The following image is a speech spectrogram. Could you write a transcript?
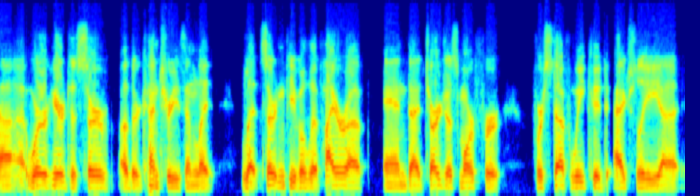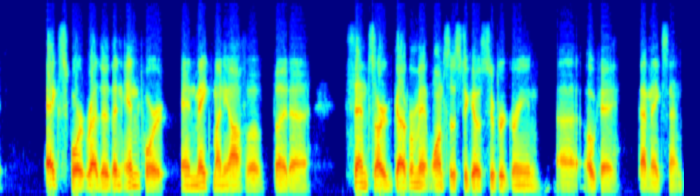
uh, we're here to serve other countries and let let certain people live higher up and uh, charge us more for for stuff we could actually uh, export rather than import and make money off of but uh, since our government wants us to go super green, uh, okay, that makes sense.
